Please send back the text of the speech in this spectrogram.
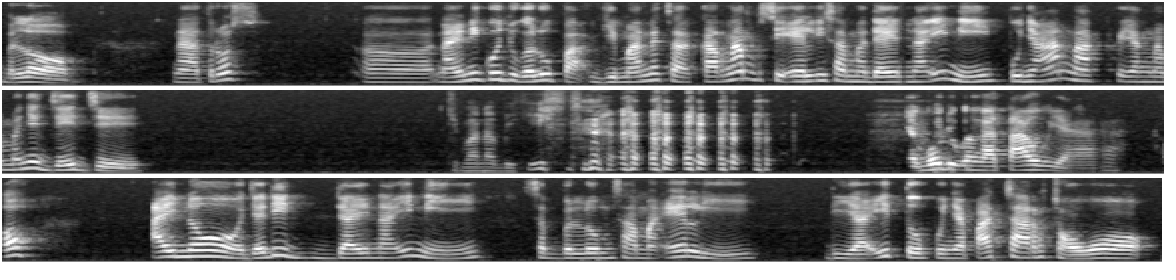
Belum. Nah, terus uh, nah ini gue juga lupa gimana karena si Eli sama Diana ini punya anak yang namanya JJ. Gimana bikin? ya gue juga nggak tahu ya. Oh, I know. Jadi Diana ini sebelum sama Eli dia itu punya pacar cowok.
